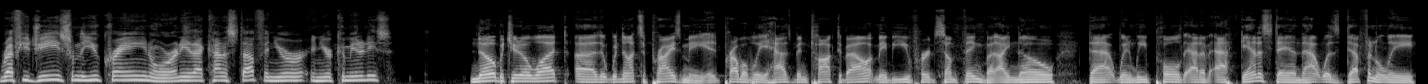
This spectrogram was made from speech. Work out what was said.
refugees from the Ukraine or any of that kind of stuff in your in your communities? No, but you know what? Uh, that would not surprise me. It probably has been talked about. Maybe you've heard something, but I know that when we pulled out of Afghanistan, that was definitely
